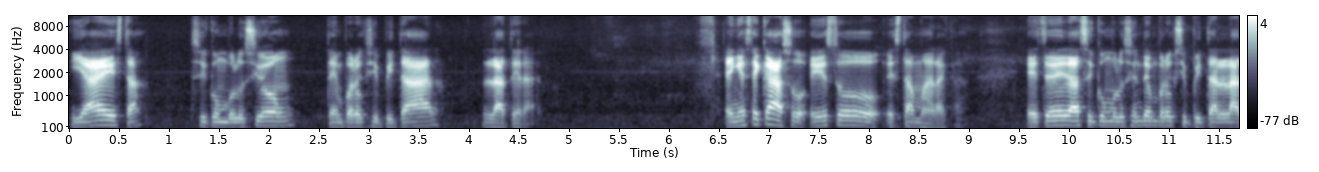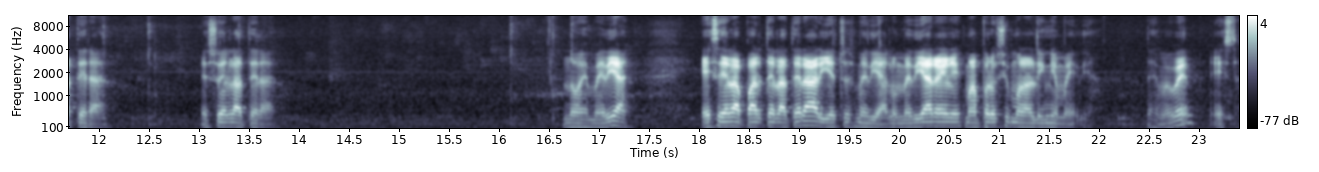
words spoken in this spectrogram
Y a esta, circunvolución temporoccipital lateral. En este caso, eso está mal acá. Esta es la circunvolución temporoccipital lateral. Eso es lateral. No es medial. Esa es la parte lateral y esto es medial. Lo medial es más próximo a la línea media. Déjeme ver. Esta.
